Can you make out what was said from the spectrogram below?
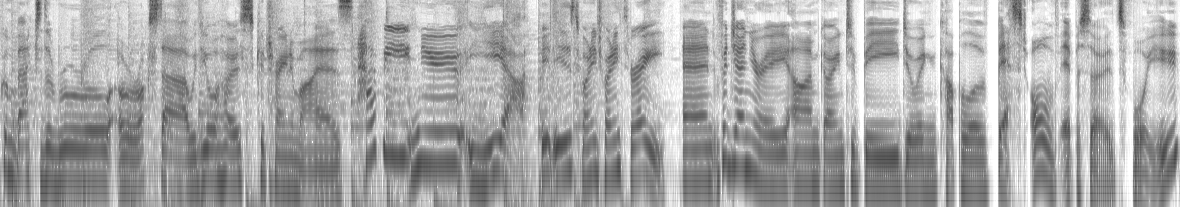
welcome back to the Rural Rockstar with your host, Katrina Myers. Happy New Year! It is 2023. And for January, I'm going to be doing a couple of best of episodes for you.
